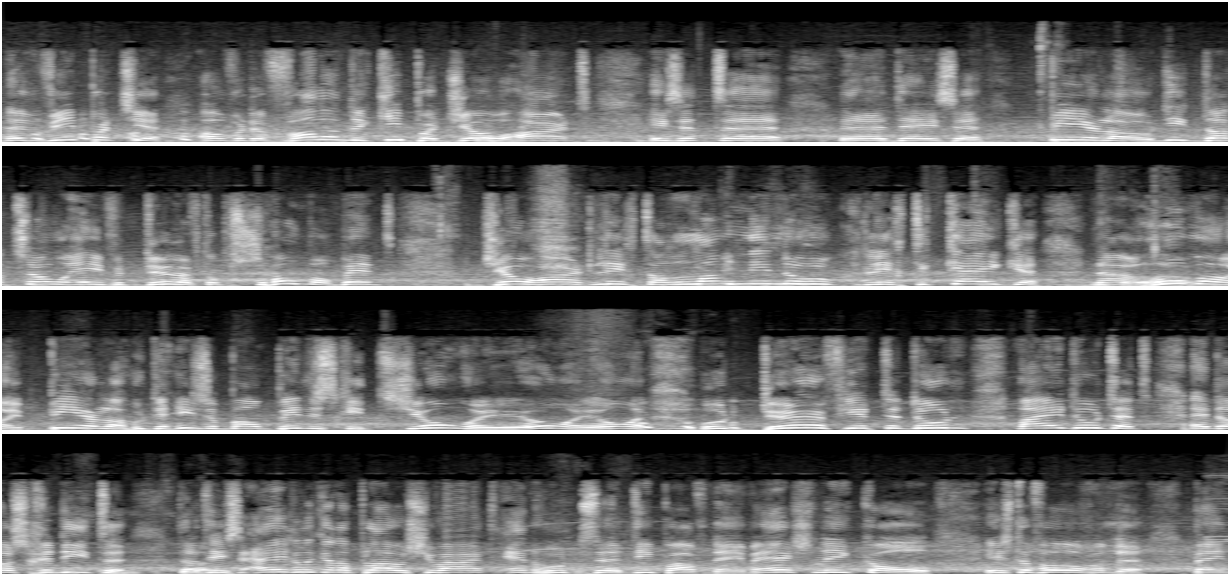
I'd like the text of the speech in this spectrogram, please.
Een wippertje over de vallende keeper Joe Hart. Is het uh, uh, deze Pierlo die dat zo even durft op zo'n moment. Joe Hart ligt al lang in de hoek. Ligt te kijken naar hoe mooi Pierlo deze bal binnenschiet. Jongen, jongen, jongen. Hoe durf je het te doen? Maar hij doet het. En dat is genieten. Dat is eigenlijk een applausje waard. En hoed uh, diep afnemen. Ashley Cole is de volgende bij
